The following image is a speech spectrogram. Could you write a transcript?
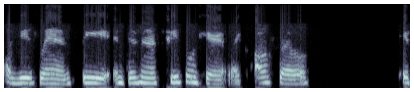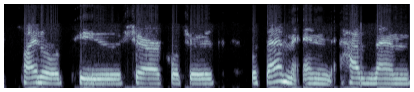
of these lands, the indigenous people here, like also it's vital to share our cultures with them and have them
